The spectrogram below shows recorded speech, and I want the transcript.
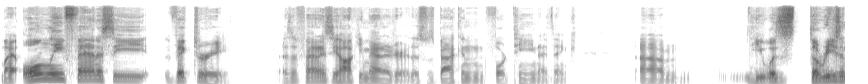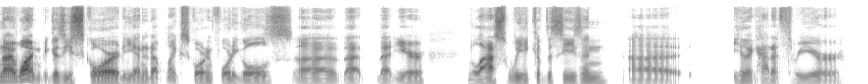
my only fantasy victory as a fantasy hockey manager. This was back in 14, I think. Um he was the reason I won because he scored he ended up like scoring 40 goals uh that that year. In the last week of the season, uh he like had a 3 or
